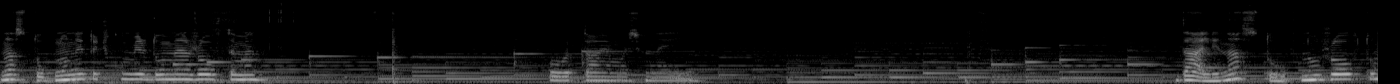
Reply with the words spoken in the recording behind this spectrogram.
наступну ниточку між двома жовтими, повертаємось в неї. Далі наступну жовту.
